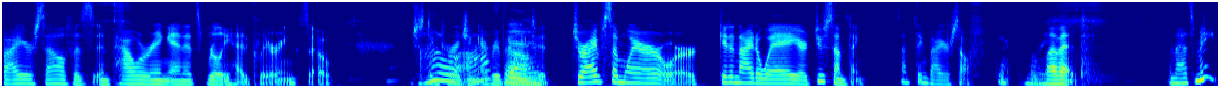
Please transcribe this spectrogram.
by yourself is empowering and it's really head clearing. So just Oh, encouraging everybody to drive somewhere or get a night away or do something, something by yourself. Love it. And that's me.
